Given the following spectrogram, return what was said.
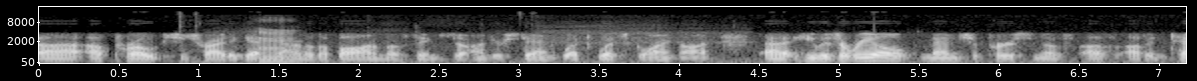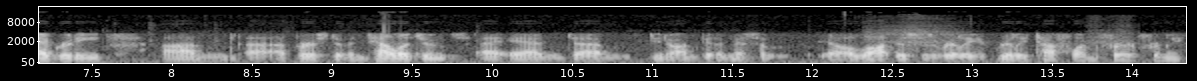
uh, approach to try to get down to the bottom of things to understand what what's going on. Uh, he was a real mensch, a person of of, of integrity, um, a person of intelligence, and um, you know I'm going to miss him a lot. This is a really really tough one for for me.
